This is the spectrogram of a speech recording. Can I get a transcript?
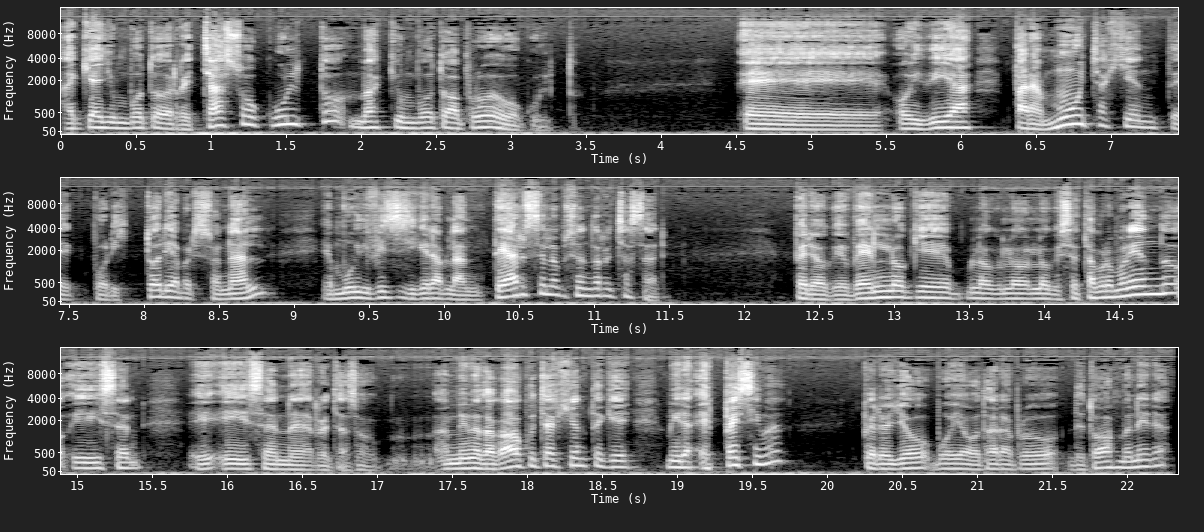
aquí hay un voto de rechazo oculto más que un voto de apruebo oculto. Eh, hoy día, para mucha gente, por historia personal, es muy difícil siquiera plantearse la opción de rechazar. Pero que ven lo que lo, lo- lo que se está proponiendo y dicen y, dicen eh, rechazo. A mí me ha tocado escuchar gente que, mira, es pésima, pero yo voy a votar a prueba de todas maneras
